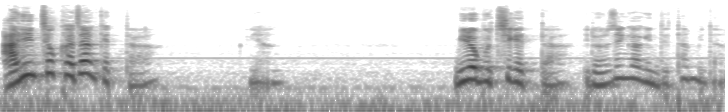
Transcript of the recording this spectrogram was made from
아닌 척하지 않겠다. 그냥 밀어붙이겠다 이런 생각인 듯합니다.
